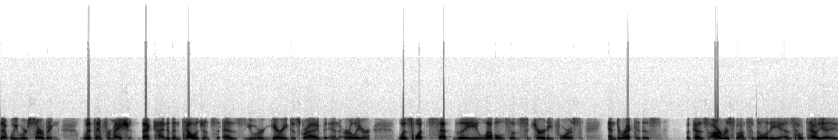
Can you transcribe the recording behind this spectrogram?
that we were serving with information. That kind of intelligence, as you heard Gary describe in earlier, was what set the levels of security for us and directed us. Because our responsibility as hoteliers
